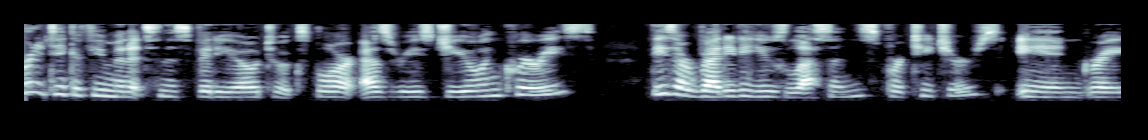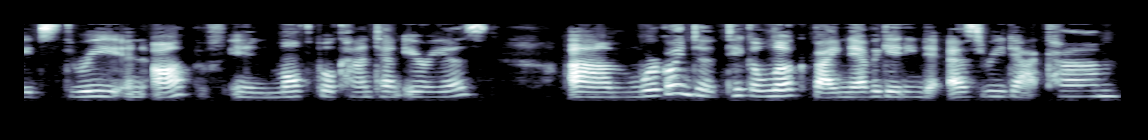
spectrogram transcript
We're going to take a few minutes in this video to explore Esri's GeoInquiries. These are ready-to-use lessons for teachers in grades 3 and up in multiple content areas. Um, we're going to take a look by navigating to esri.com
